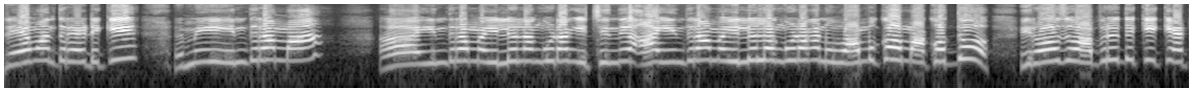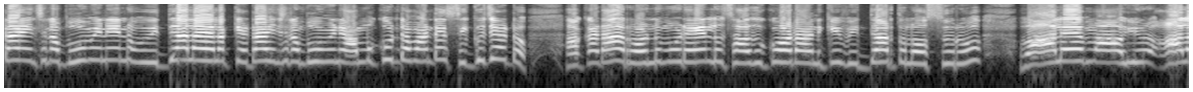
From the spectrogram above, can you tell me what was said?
రేవంత్ రెడ్డికి మీ ఇందిరమ్మ ఇందిరమ్మ ఇల్లులను కూడా ఇచ్చింది. ఆ ఇందిరమ్మ ఇల్లులను కూడా నువ్వు అమ్ముకో మాకొద్దు. ఈరోజు అభివృద్ధికి కేటాయించిన భూమిని నువ్వు విద్యాలయాలకు కేటాయించిన భూమిని అమ్ముకుంటామంటే సిగ్గుచేటు. అక్కడ రెండు మూడేళ్ళు చదువుకోవడానికి విద్యార్థులు వస్తారు. వాళ్ళే మా వాళ్ళ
